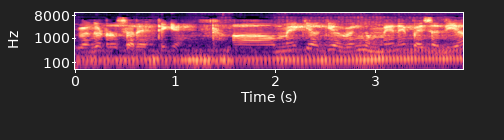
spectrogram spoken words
वेंकटराव सर है, ठीक है? मैं क्या किया मैंने पैसा दिया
